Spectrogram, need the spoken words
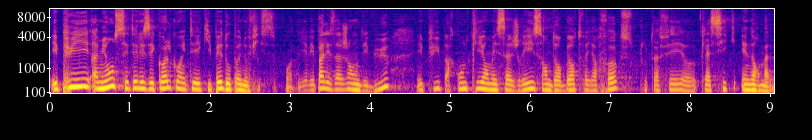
Et puis, à Mions, c'était les écoles qui ont été équipées d'OpenOffice. Il n'y avait pas les agents au début. Et puis, par contre, client messagerie, Thunderbird, Firefox, tout à fait classique et normal.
